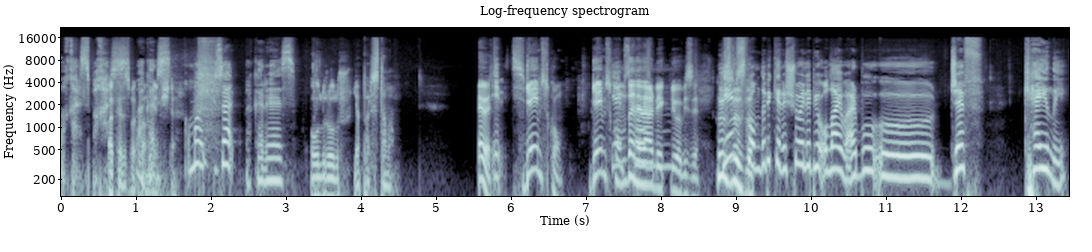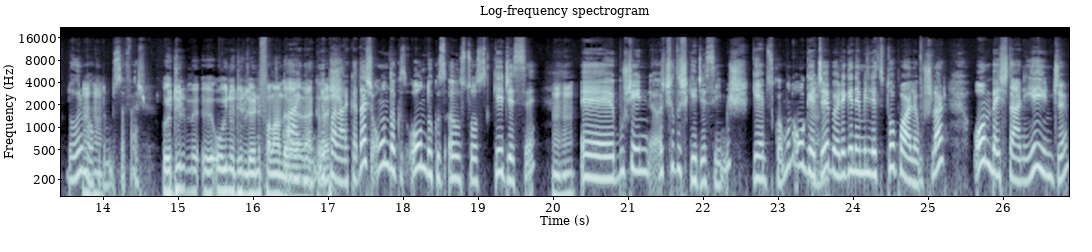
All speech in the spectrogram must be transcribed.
Bakarız bakarız. Bakarız bakalım demişler. Ama güzel bakarız. Olur olur yaparız tamam. Evet. Evet. Gamescom. Gamescom'da Gamescom. neler bekliyor bizi? Hızlı hızlı. Gamescom'da bir kere şöyle bir olay var. Bu ıı, Jeff Cayley doğru mu Hı hı. okudum bu sefer? Ödül e, oyun ödüllerini falan da veren Aynen arkadaş. yapan arkadaş 19 19 Ağustos gecesi e, bu şeyin açılış gecesiymiş Gamescom'un. O gece böyle gene milleti toparlamışlar. 15 tane yayıncı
